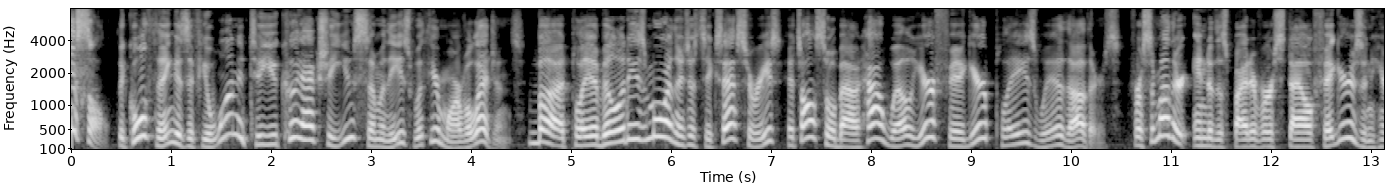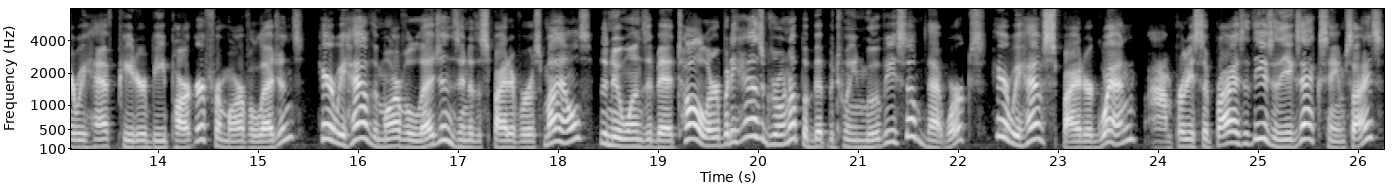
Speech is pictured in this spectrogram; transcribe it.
Missile. The cool thing is if you wanted to, you could actually use some of these with your Marvel Legends. But playability is more than just accessories, it's also about how well your figure plays with others. For some other Into the Spider-Verse style figures, and here we have Peter B. Parker from Marvel Legends. Here we have the Marvel Legends Into the Spider-Verse Miles. The new one's a bit taller, but he has grown up a bit between movies, so that works. Here we have Spider-Gwen. I'm pretty surprised that these are the exact same size.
